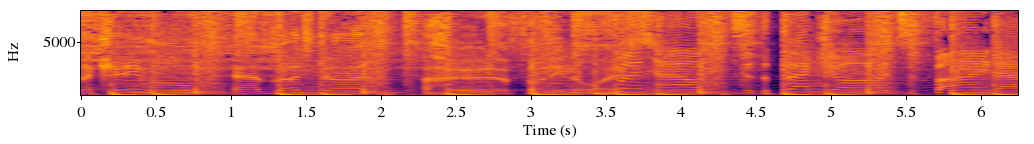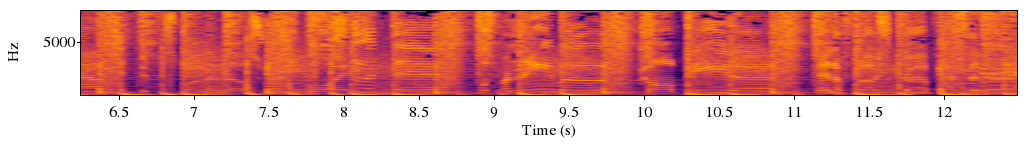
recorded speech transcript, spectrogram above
When I came home at lunchtime, I heard a funny noise. Went out to the backyard to find out if it was one of those runny boys. Stood there was my neighbor called Peter and a flux capacitor.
